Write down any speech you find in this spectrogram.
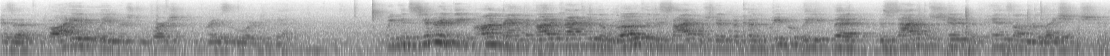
as a body of believers to worship and praise the Lord together. We consider it the on-ramp, but not exactly the road to discipleship because we believe that discipleship depends on relationship.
